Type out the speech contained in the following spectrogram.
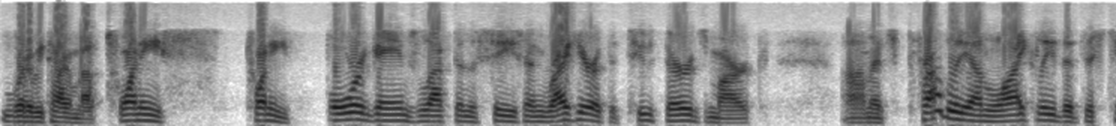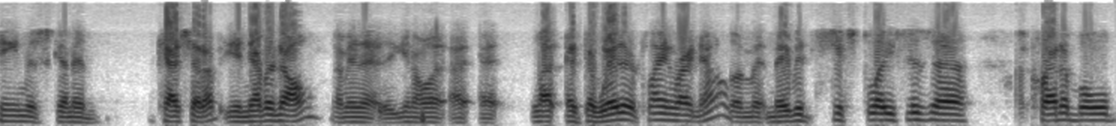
what are we talking about? 20, 24 games left in the season, right here at the two thirds mark. Um, it's probably unlikely that this team is going to catch that up. You never know. I mean, uh, you know, at, at, at the way they're playing right now, maybe sixth place is a, a credible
